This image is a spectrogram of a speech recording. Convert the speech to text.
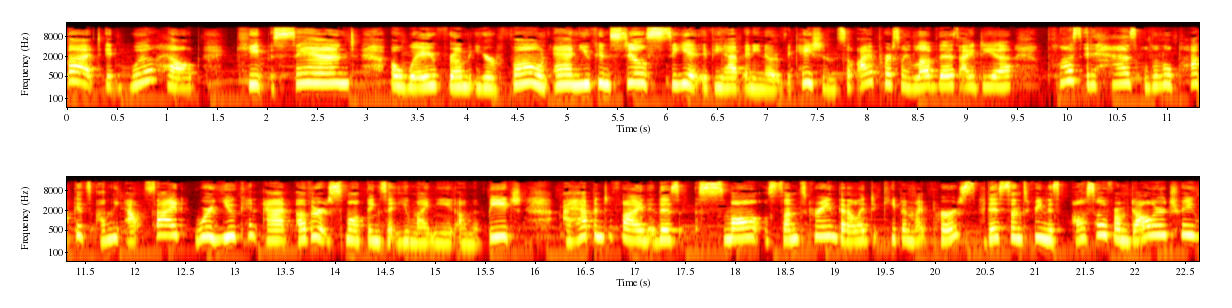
but it will help keep sand away from your phone and you can still see it if you have any notifications. So I personally love this idea. Plus it has little pockets on the outside where you can add other small things that you might need on the beach. I happen to find this small sunscreen that I like to keep in my purse. This sunscreen is also from Dollar Tree.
